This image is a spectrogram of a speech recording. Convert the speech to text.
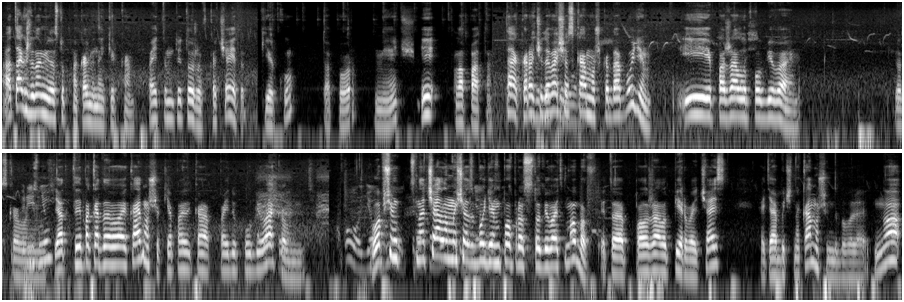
А также нам недоступна каменная кирка. Поэтому ты тоже вкачай этот кирку, топор, меч и лопата. Так, короче, давай сейчас камушка добудем и, пожалуй, поубиваем. Сейчас кого-нибудь. Я, ты пока давай камушек, я пока пойду поубиваю кого-нибудь. В общем, сначала мы сейчас будем попросту убивать мобов. Это, пожалуй, первая часть. Хотя обычно камушек добавляют. Но,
